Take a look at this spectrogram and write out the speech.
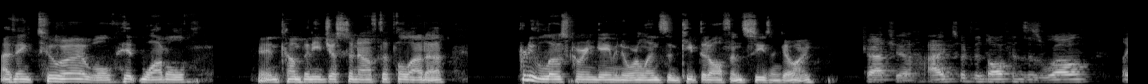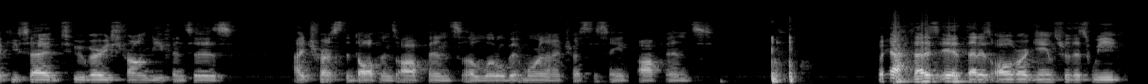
I think Tua will hit Waddle and company just enough to pull out a pretty low scoring game in New Orleans and keep the Dolphins season going. Gotcha. I took the Dolphins as well. Like you said, two very strong defenses. I trust the Dolphins offense a little bit more than I trust the Saints offense. But yeah, that is it. That is all of our games for this week.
